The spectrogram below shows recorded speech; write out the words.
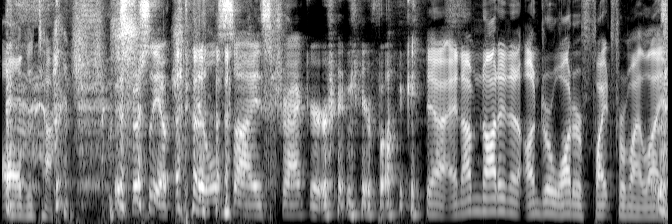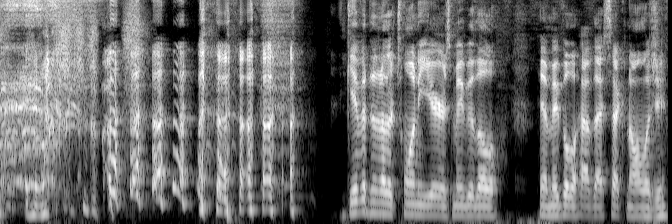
all the time. Especially a pill-sized tracker in your pocket. yeah, and I'm not in an underwater fight for my life. you know? Give it another twenty years. Maybe they'll. Yeah, maybe they'll have that technology.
